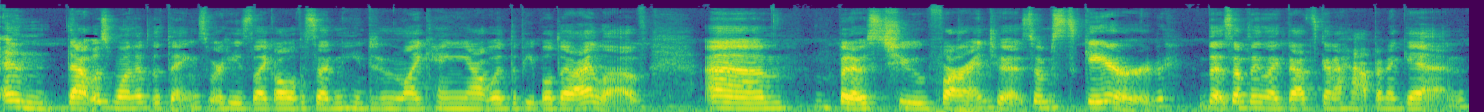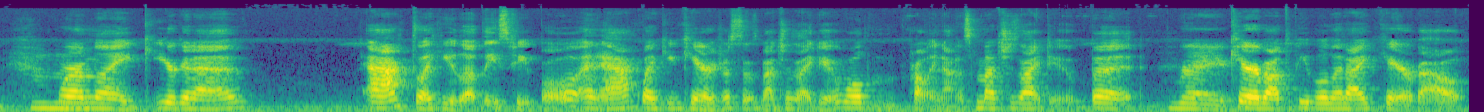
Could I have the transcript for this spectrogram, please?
and that was one of the things where he's like, all of a sudden, he didn't like hanging out with the people that I love. Um, but I was too far into it. So I'm scared that something like that's going to happen again, Mhm. where I'm like, you're going to act like you love these people and act like you care just as much as I do. Well, probably not as much as I do, but right, care about the people that I care about.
